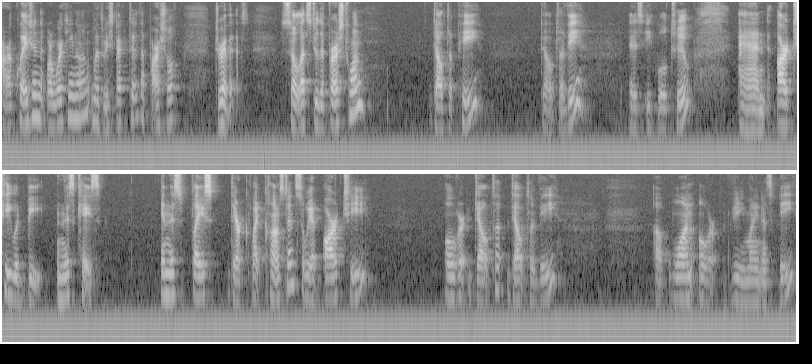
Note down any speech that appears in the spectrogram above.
our equation that we're working on with respect to the partial derivatives. So let's do the first one. Delta p, delta v is equal to, and rt would be, in this case, in this place, they're like constants, so we have rt over delta, delta V of 1 over V minus B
